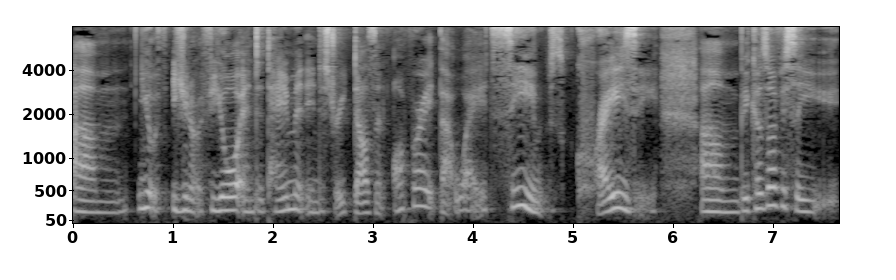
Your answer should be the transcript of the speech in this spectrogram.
um, you know, if, you know, if your entertainment industry doesn't operate that way, it seems crazy, um, because obviously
